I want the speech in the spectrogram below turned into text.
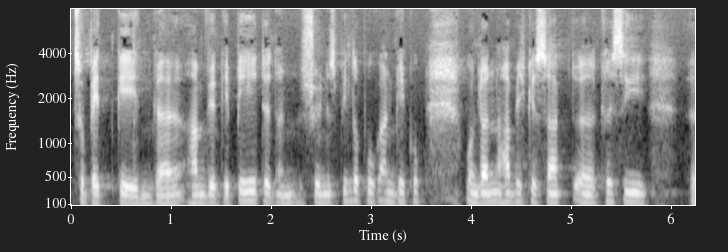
zu Bett gehen. Gell? Haben wir gebetet, ein schönes Bilderbuch angeguckt und dann habe ich gesagt, äh, Chrissy, äh,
